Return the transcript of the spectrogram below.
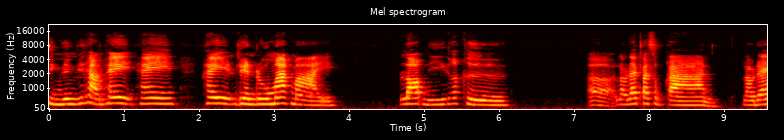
สิ่งหนึ่งที่ทำให้ให้ให้เรียนรู้มากมาย รอบนี้ก็คือเออเราได้ประสบการณ์ เราได้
